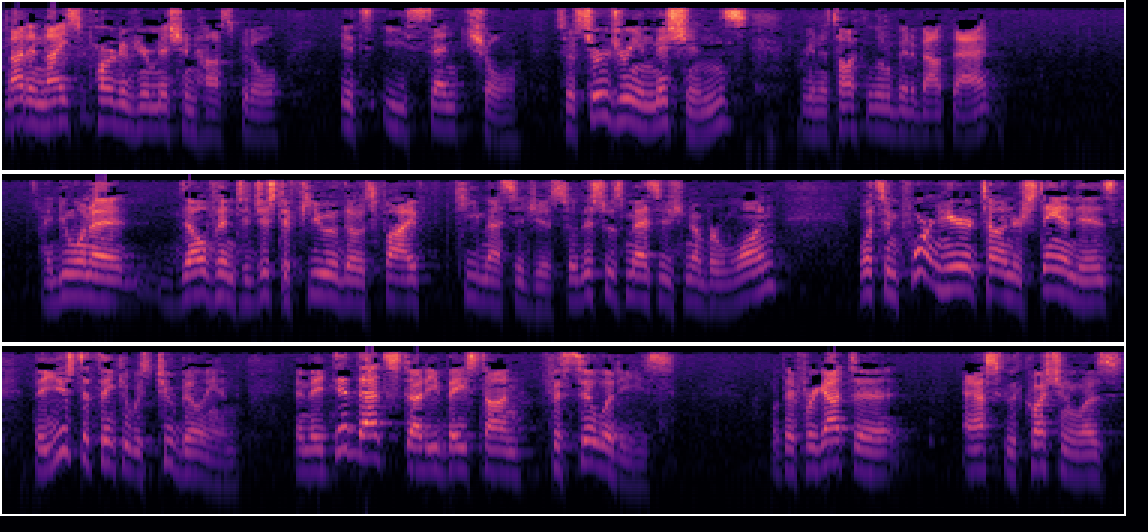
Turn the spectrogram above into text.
not a nice part of your mission hospital. It's essential. So surgery and missions, we're going to talk a little bit about that. I do want to delve into just a few of those five key messages. So this was message number one. What's important here to understand is they used to think it was two billion. And they did that study based on facilities. What they forgot to ask the question was,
